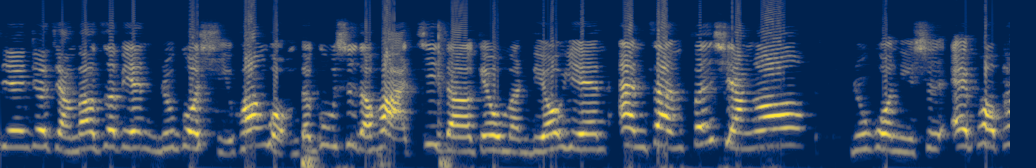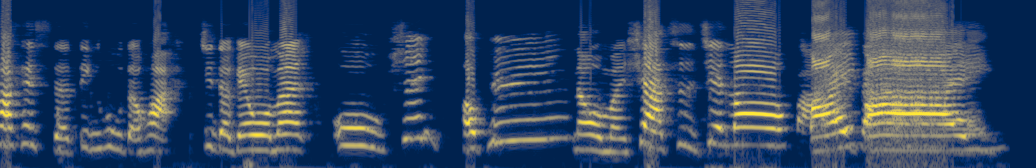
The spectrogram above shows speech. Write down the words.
今天就讲到这边。如果喜欢我们的故事的话，记得给我们留言、按赞、分享哦。如果你是 Apple Podcast 的订户的话，记得给我们五星好评。那我们下次见喽，拜拜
